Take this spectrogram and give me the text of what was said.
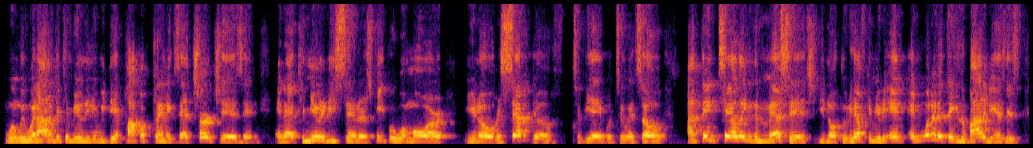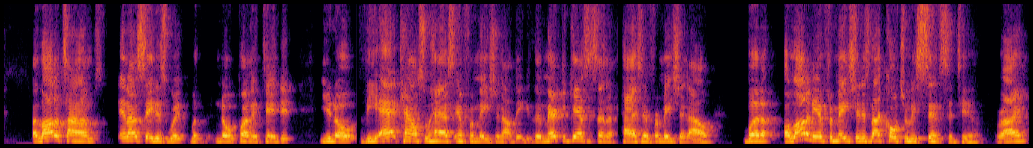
when we went out in the community we did pop-up clinics at churches and, and at community centers, people were more, you know, receptive to be able to. And so I think telling the message, you know, through the health community, and, and one of the things about it is, is a lot of times and I say this with, with no pun intended, you know, the Ad Council has information out there. The American Cancer Center has information out, but a, a lot of the information is not culturally sensitive, right?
